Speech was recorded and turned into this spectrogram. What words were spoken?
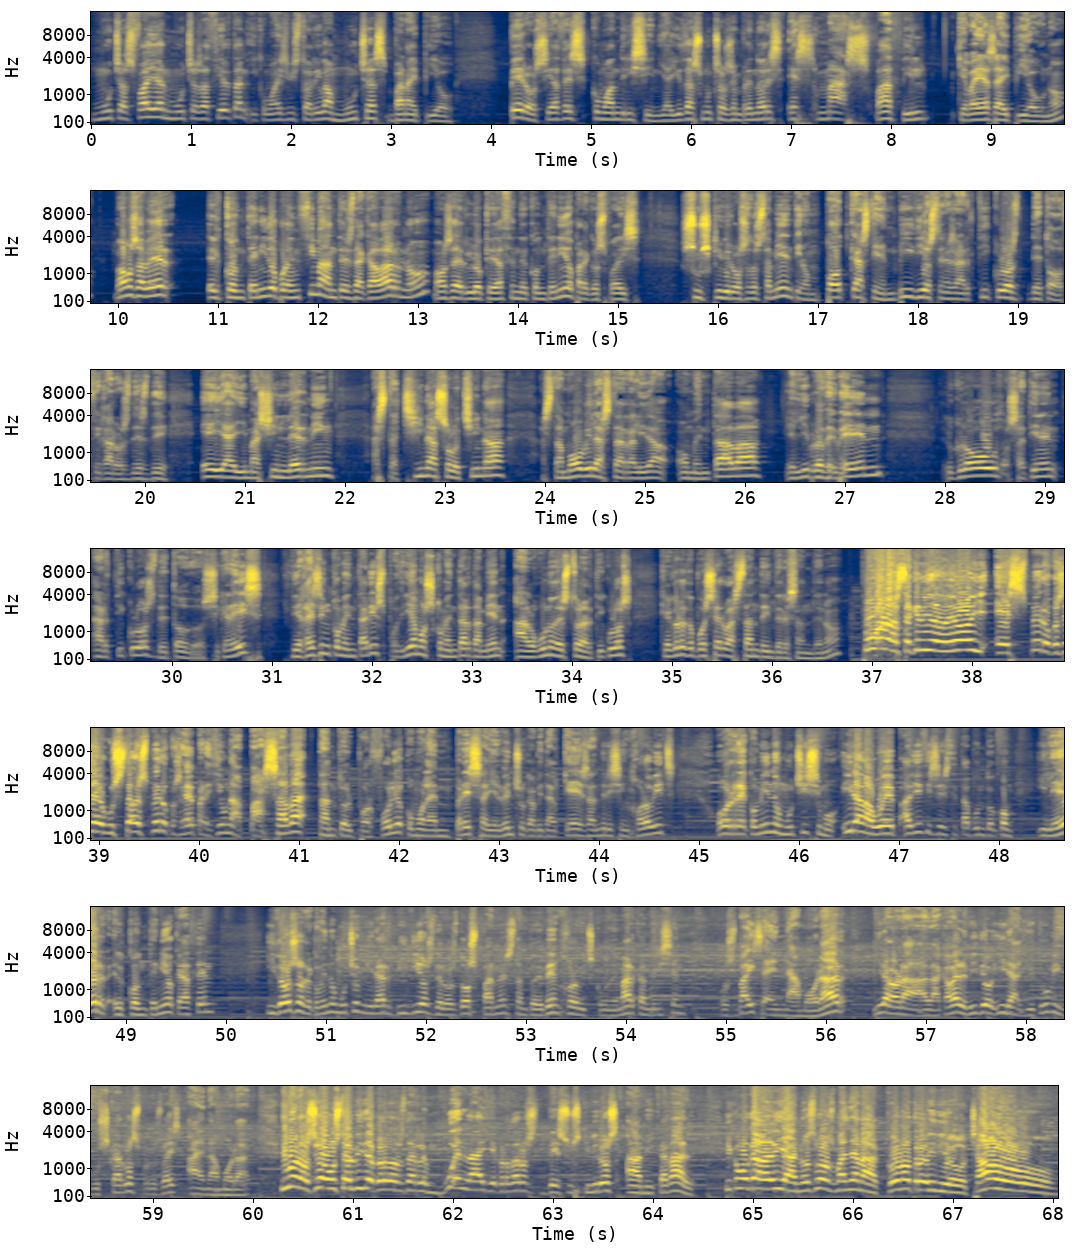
muchas fallan, muchas aciertan y como habéis visto arriba, muchas van a IPO. Pero si haces como Andreessen y ayudas mucho a los emprendedores, es más fácil que vayas a IPO, ¿no? Vamos a ver el contenido por encima antes de acabar, ¿no? Vamos a ver lo que hacen de contenido para que os podáis suscribir vosotros también. Tienen podcast, tienen vídeos, tienen artículos, de todo, fijaros, desde AI y Machine Learning hasta China, solo China, hasta móvil, hasta realidad aumentada, el libro de Ben, Growth, o sea, tienen artículos de todo. Si queréis, digáis en comentarios, podríamos comentar también alguno de estos artículos que creo que puede ser bastante interesante, ¿no? Pues bueno, hasta aquí el vídeo de hoy. Espero que os haya gustado, espero que os haya parecido una pasada tanto el portfolio como la empresa y el venture capital que es Andriy Horowitz. Os recomiendo muchísimo ir a la web a 16z.com y leer el contenido que hacen. Y dos, os recomiendo mucho mirar vídeos de los dos partners, tanto de Ben Horowitz como de Mark Andreessen. Os vais a enamorar. Ir ahora al acabar el vídeo, ir a YouTube y buscarlos porque os vais a enamorar. Y bueno, si os ha gustado el vídeo, acordaros de darle un buen like y acordaros de suscribiros a mi canal. Y como cada día, nos vemos mañana con otro vídeo. ¡Chao!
